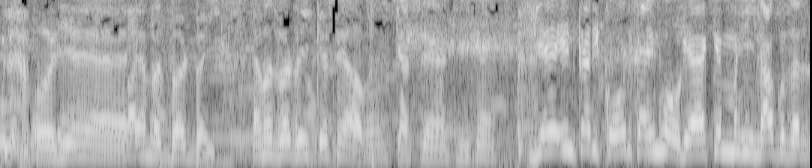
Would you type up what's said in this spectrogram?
और ये है अहमद भट्ट भाई। अहमद भट्ट भाई कैसे हैं आप? कैसे हैं? ठीक हैं। ये इनका रिकॉर्ड कायम हो गया है कि महीना गुजर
